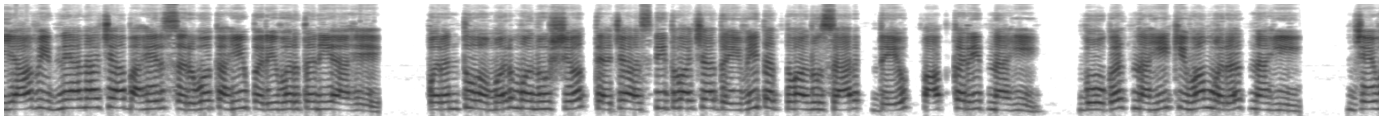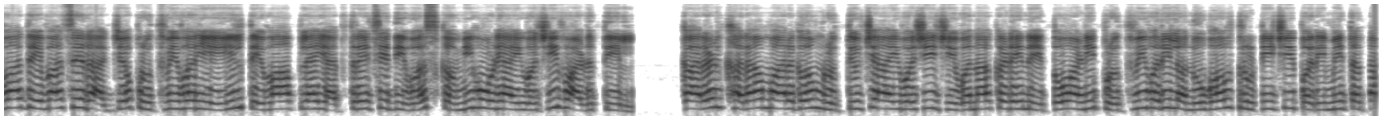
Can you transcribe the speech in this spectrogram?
या विज्ञानाच्या बाहेर सर्व काही परिवर्तनीय आहे. परंतु अमर मनुष्य त्याच्या अस्तित्वाच्या दैवी तत्वानुसार देव पाप करीत नाही भोगत नाही किंवा मरत नाही. जेव्हा देवाचे राज्य पृथ्वीवर येईल तेव्हा आपल्या यात्रेचे दिवस कमी होण्याऐवजी वाढतील. कारण खरा मार्ग मृत्यूच्या ऐवजी जीवनाकडे नेतो आणि पृथ्वीवरील अनुभव त्रुटीची परिमितता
